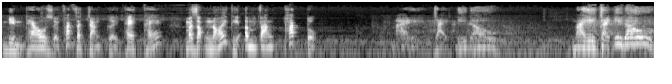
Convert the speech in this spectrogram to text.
nhìn theo rồi phát ra chàng cười the thé, mà giọng nói thì âm vang thoát tục. Mày chạy đi đâu? Mày chạy đi đâu?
